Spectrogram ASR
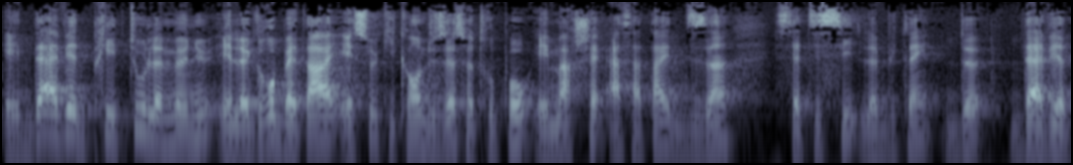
Et David prit tout le menu et le gros bétail et ceux qui conduisaient ce troupeau et marchaient à sa tête, disant, c'est ici le butin de David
